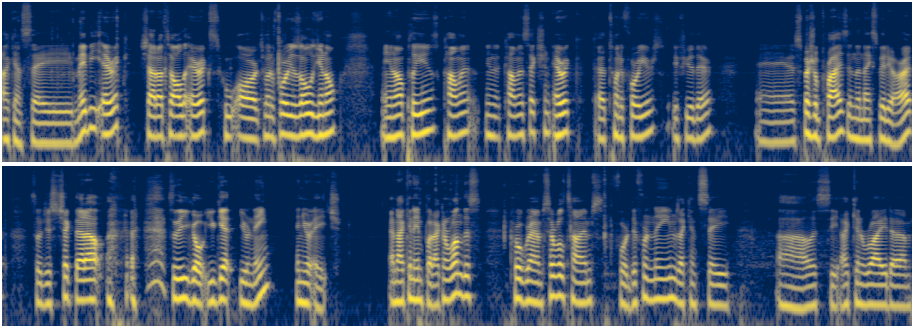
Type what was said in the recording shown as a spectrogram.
I can say maybe Eric. Shout out to all the Erics who are 24 years old, you know. You know, please comment in the comment section, Eric, at 24 years, if you're there. Uh, special prize in the next video, alright? So just check that out. so there you go. You get your name, and your age. And I can input. I can run this program several times for different names. I can say, uh, let's see, I can write um,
